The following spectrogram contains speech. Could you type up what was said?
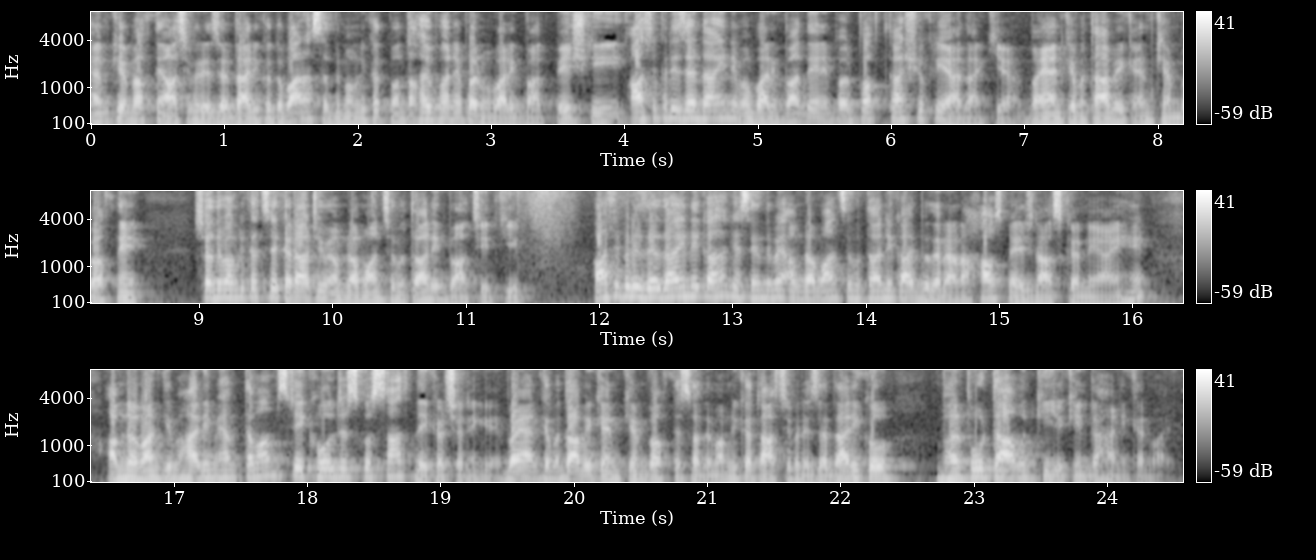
एम के वक्त ने आसिफ अली जरदारी को दोबारा सदर ममलिकत मुंतब होने पर मुबारकबाद पेश की। आसिफ अली जरदारी ने मुबारकबाद देने पर वक्त का शुक्रिया अदा किया। बयान के मुताबिक एम के एम वक्त ने सदर ममलिकत से कराची में अमरामान से मुतालिक बातचीत की। आसिफ अली जरदारी ने कहा कि सिंध में अमरामान से मुतालिक आज बदराना हाउस में इजलास करने आए हैं। अमरामान की बहाली में हम तमाम स्टेक होल्डर्स को साथ लेकर चलेंगे। बयान के मुताबिक एम के एम वक्त ने सदर ममलिकत आसिफ अली जरदारी को भरपूर ताउन की यकीन दहानी करवाई।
